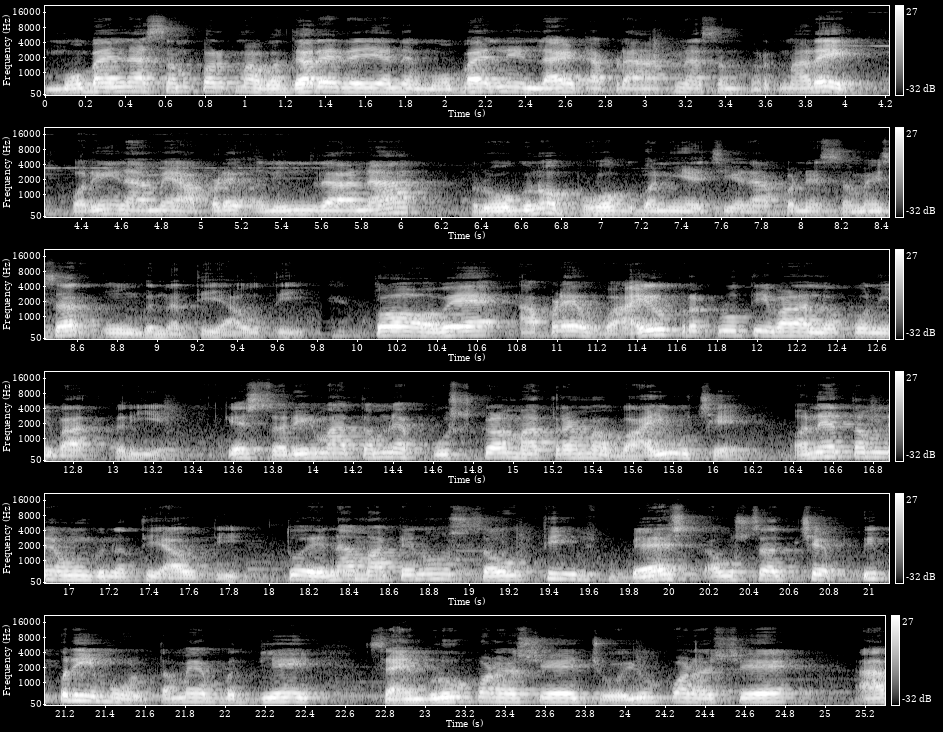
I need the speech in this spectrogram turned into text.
મોબાઈલના સંપર્કમાં વધારે રહીએ અને મોબાઈલની લાઇટ આપણા આંખના સંપર્કમાં રહી, પરિણામે આપણે અનિંદ્રાના રોગનો ભોગ બનીએ છીએ અને આપણને સમયસર ઊંઘ નથી આવતી. તો હવે આપણે વાયુ પ્રકૃતિવાળા લોકોની વાત કરીએ કે શરીરમાં તમને પુષ્કળ માત્રામાં વાયુ છે અને તમને ઊંઘ નથી આવતી, તો એના માટેનું સૌથી બેસ્ટ ઔષધ છે પીપરી મૂળ. તમે બધે સાંભળ્યું પણ હશે, જોયું પણ હશે આ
